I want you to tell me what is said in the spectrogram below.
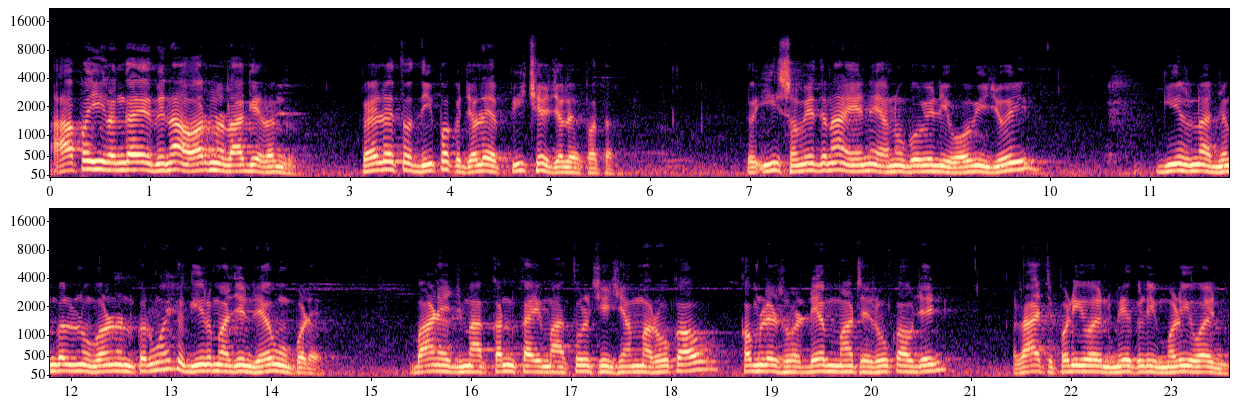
આ પછી રંગાએ બિના અર્ન લાગે રંગ. પહેલે તો દીપક જલે, પીછે જલે પતંગ તો એ સંવેદના એને અનુભવેલી હોવી જોઈએ. ગીરના જંગલનું વર્ણન કરવું હોય તો ગીરમાં જઈને રહેવું પડે. બાણેજમાં, કનકાઈમાં તુલસી શ્યામમાં રોકાવ, કમલેશ્વર ડેમ માટે રોકાવ જઈને રાત પડી હોય ને મેઘલી મળી હોય ને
